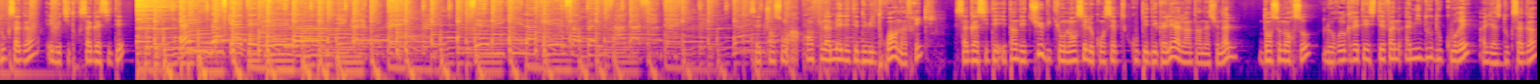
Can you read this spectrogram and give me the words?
Doug Saga et le titre Sagacité. Cette chanson a enflammé l'été 2003 en Afrique. Sagacité est un des tubes qui ont lancé le concept coupé-décalé à l'international. Dans ce morceau, le regretté Stéphane Amidou Doucouré, alias Douksaga,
